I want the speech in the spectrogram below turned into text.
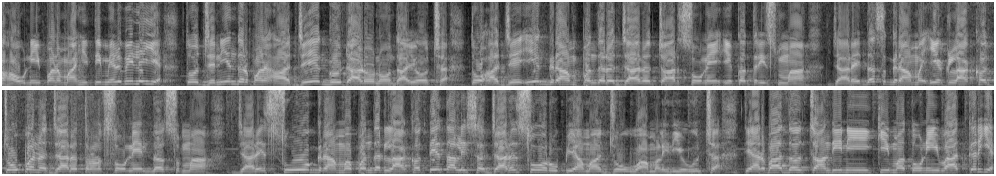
ભાવની પણ માહિતી મેળવી લઈએ તો જેની અંદર પણ આજે ઘટાડો નોંધાયો છે. તો આજે એક ગ્રામ પંદર હજાર ચારસો ને એકત્રીસમાં, જ્યારે દસ ગ્રામ એક લાખ ચોપન હજાર ત્રણસો ને દસમાં. જ્યારે સો ગ્રામ પંદર લાખ તેતાલીસ હજાર સો રૂપિયામાં જોવા મળી રહ્યું છે. ત્યારબાદ ચાંદીની કિંમતોની વાત કરીએ,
